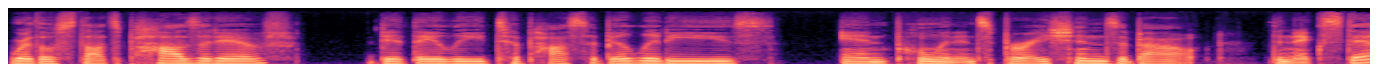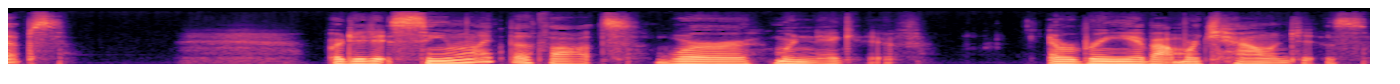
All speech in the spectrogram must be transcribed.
were those thoughts positive? Did they lead to possibilities and pulling inspirations about the next steps? Or did it seem like the thoughts were more negative and were bringing about more challenges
